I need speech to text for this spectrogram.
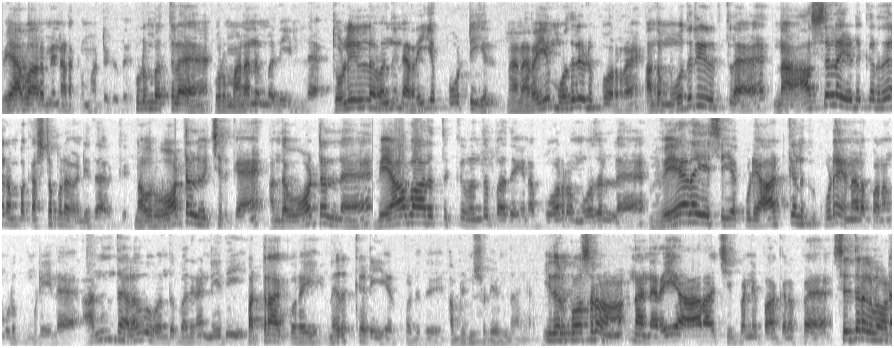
வியாபாரமே நடக்க மாட்டேங்குது. குடும்பத்துல ஒரு மன நிம்மதி இல்ல. தொழில்ல வந்து நிறைய போட்டிகள். நான் நிறைய முதலீடு போடுறேன். அந்த முதலீடுல நான் அசலை எடுக்கிறதே ரொம்ப கஷ்டப்பட வேண்டியதா இருக்கு. நான் ஒரு ஹோட்டல் வச்சிருக்கேன். அந்த ஹோட்டல்ல வியாபாரத்துக்கு வந்து பாத்தீங்கன்னா போடுற முதல்ல வேலையை செய்யக்கூடிய ஆட்களுக்கு கூட என்னால பணம் கொடுக்க முடியல. அந்த அளவு வந்து பாத்தீங்கன்னா நிதி பற்றாக்குறை நெருக்கடி ஏற்படுது அப்படின்னு சொல்லியிருந்தாங்க. இதற்கோசரம் நான் நிறைய ஆராய்ச்சி பண்ணி பார்க்குறப்ப சித்தர்களோட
